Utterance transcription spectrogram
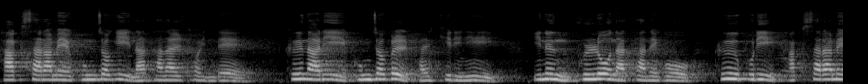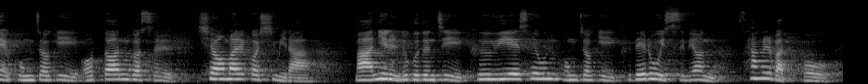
각 사람의 공적이 나타날 터인데 그 날이 공적을 밝히리니 이는 불로 나타내고 그 불이 각 사람의 공적이 어떠한 것을 시험할 것임이라 만일 누구든지 그 위에 세운 공적이 그대로 있으면 상을 받고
